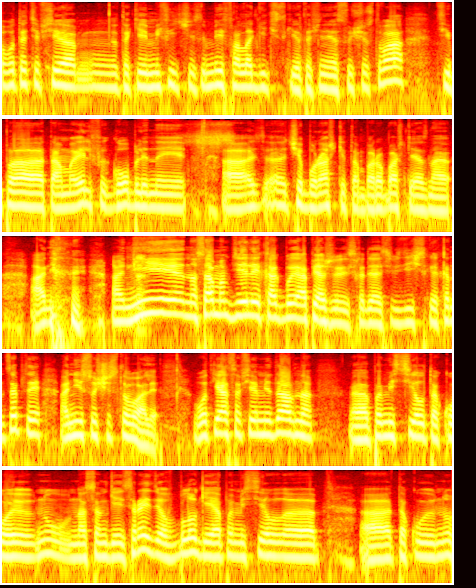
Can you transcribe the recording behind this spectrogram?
вот эти все такие мифические, мифологические, точнее, существа, типа там эльфы, гоблины, а, чебурашки, там барабашки, я знаю, они, они на самом деле, как бы, опять же, исходя из физической концепции, они существовали. Вот я совсем недавно э, поместил такой, ну, на Сангейтс Radio, в блоге я поместил э, э, такую, ну,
